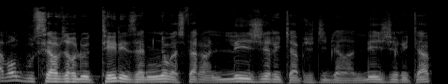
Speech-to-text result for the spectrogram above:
Avant de vous servir le thé, les amis, on va se faire un léger récap, je dis bien un léger récap,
